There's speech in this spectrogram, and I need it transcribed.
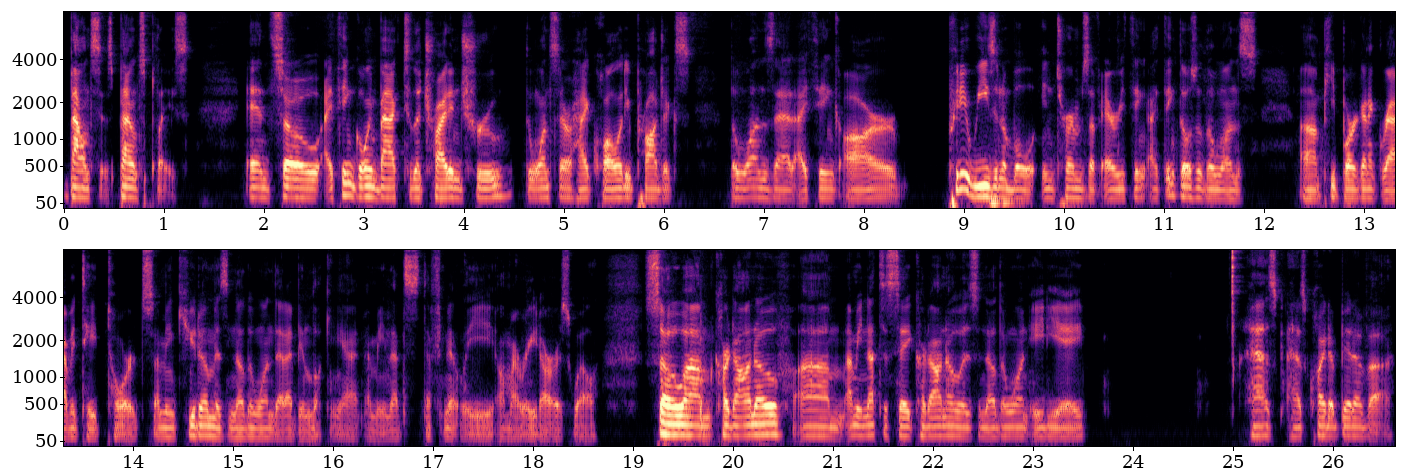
bounces, bounce plays. And so I think going back to the tried and true, the ones that are high quality projects, the ones that I think are pretty reasonable in terms of everything, I think those are the ones uh, people are going to gravitate towards. I mean, Qtum is another one that I've been looking at. I mean, that's definitely on my radar as well. So um, Cardano, um, I mean, not to say Cardano is another one. ADA has has quite a bit of a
